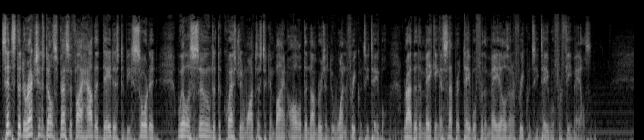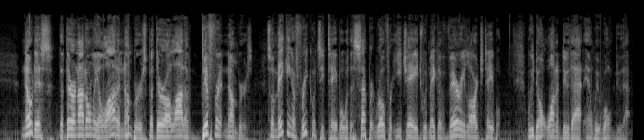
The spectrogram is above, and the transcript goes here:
Since the directions don't specify how the data is to be sorted, we'll assume that the question wants us to combine all of the numbers into one frequency table, rather than making a separate table for the males and a frequency table for females. Notice that there are not only a lot of numbers, but there are a lot of different numbers. So making a frequency table with a separate row for each age would make a very large table. We don't want to do that and we won't do that.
